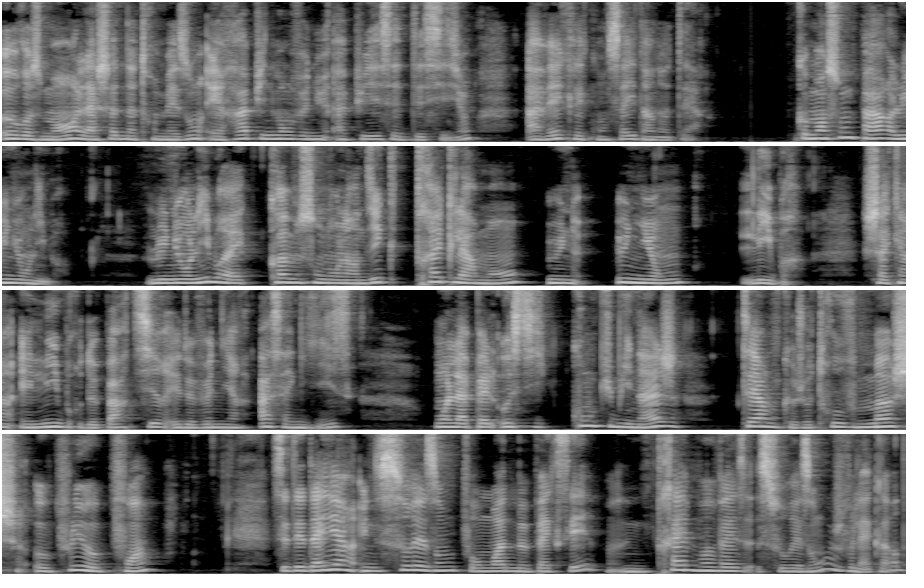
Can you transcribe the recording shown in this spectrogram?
Heureusement, l'achat de notre maison est rapidement venu appuyer cette décision avec les conseils d'un notaire. Commençons par l'union libre. L'union libre est, comme son nom l'indique, très clairement une union libre. Chacun est libre de partir et de venir à sa guise. On l'appelle aussi concubinage que je trouve moche au plus haut point. C'était d'ailleurs une sous-raison pour moi de me paxer, une très mauvaise sous-raison, je vous l'accorde,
